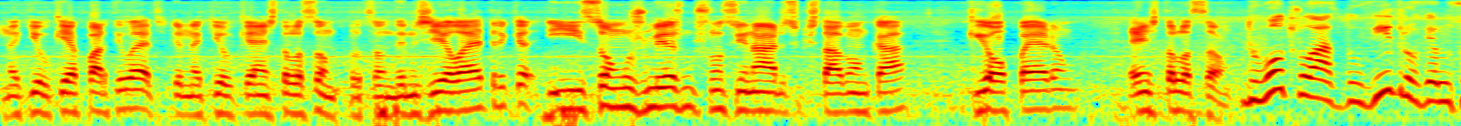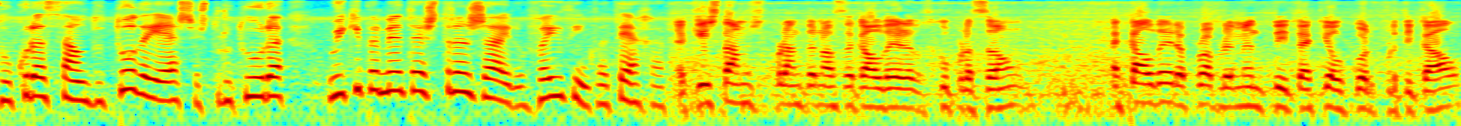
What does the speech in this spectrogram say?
naquilo que é a parte elétrica, naquilo que é a instalação de produção de energia elétrica e são os mesmos funcionários que estavam cá que operam a instalação. Do outro lado do vidro vemos o coração de toda esta estrutura. O equipamento é estrangeiro, veio de Inglaterra. Aqui estamos perante a nossa caldeira de recuperação. A caldeira propriamente dita é aquele corpo vertical.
